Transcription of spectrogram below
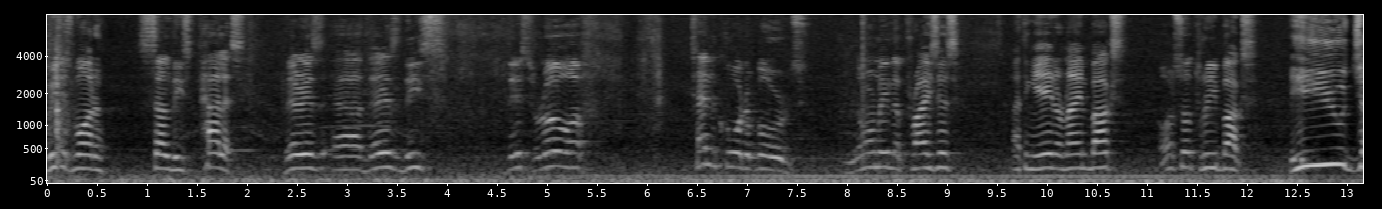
We just want to sell these pallets. There is uh, there is these this row of 10 quarter boards. Normally the price is I think 8 or 9 bucks, also 3 bucks. Huge.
